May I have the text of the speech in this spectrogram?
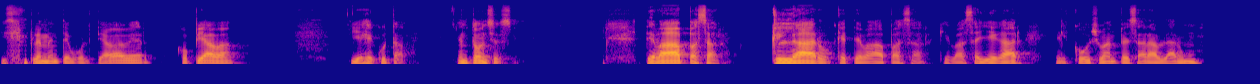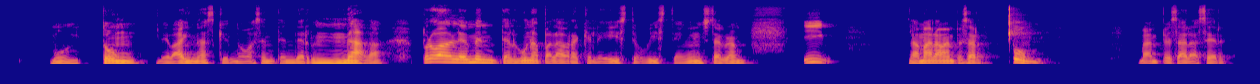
Y simplemente volteaba a ver, copiaba y ejecutaba. Entonces, te va a pasar. Claro que te va a pasar, que vas a llegar, el coach va a empezar a hablar un montón de vainas que no vas a entender nada, probablemente alguna palabra que leíste o viste en Instagram y la Mara va a empezar, ¡pum! Va a empezar a hacer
